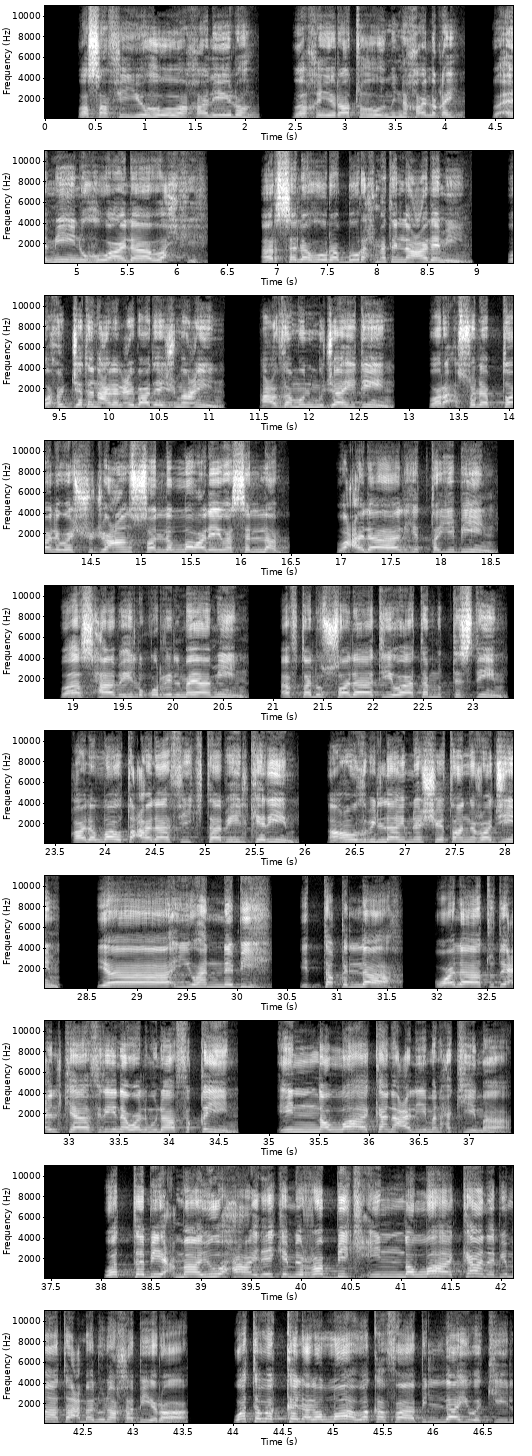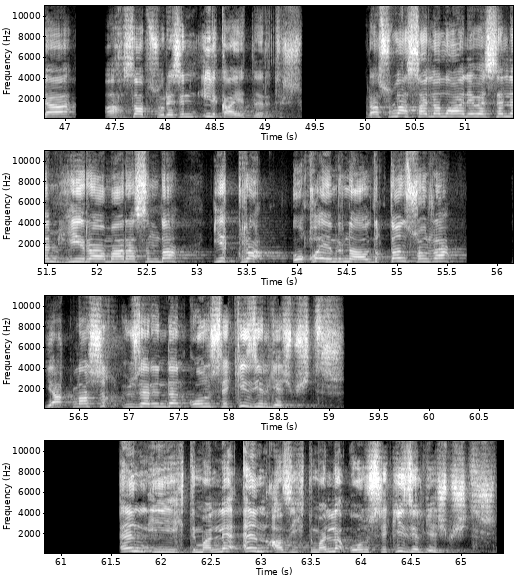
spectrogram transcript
وصفيه وخليله وخيرته من خلقه وأمينه على وحيه. أرسله رب رحمة للعالمين وحجة على العباد أجمعين أعظم المجاهدين ورأس الأبطال والشجعان صلى الله عليه وسلم وعلى آله الطيبين وأصحابه الغر الميامين. أفضل الصلاة وأتم التسليم. قال الله تعالى في كتابه الكريم أعوذ بالله من الشيطان الرجيم. يا أيها النبي اتق الله ولا تدع الكافرين والمنافقين إن الله كان عليما حكيما واتبع ما يوحى إليك من ربك إن الله كان بما تعملون خبيرا وتوكل على الله وكفى بالله وكيلا Ahzab suresinin ilk ayetleridir. Resulullah sallallahu aleyhi ve sellem Hira mağarasında ikra oku emrini aldıktan sonra yaklaşık üzerinden 18 yıl geçmiştir en iyi ihtimalle en az ihtimalle 18 yıl geçmiştir.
